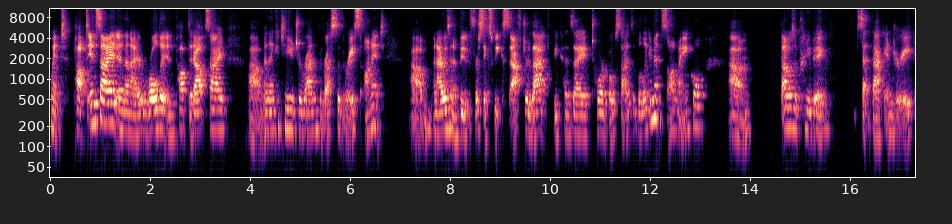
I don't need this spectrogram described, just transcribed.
went popped inside, and then I rolled it and popped it outside, um, and then continued to run the rest of the race on it. Um, and I was in a boot for six weeks after that because I tore both sides of the ligaments on my ankle. Um, that was a pretty big setback injury.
